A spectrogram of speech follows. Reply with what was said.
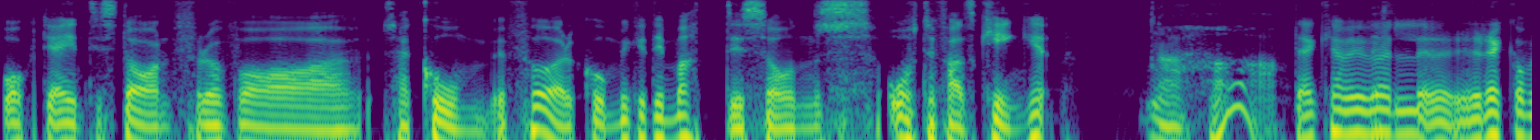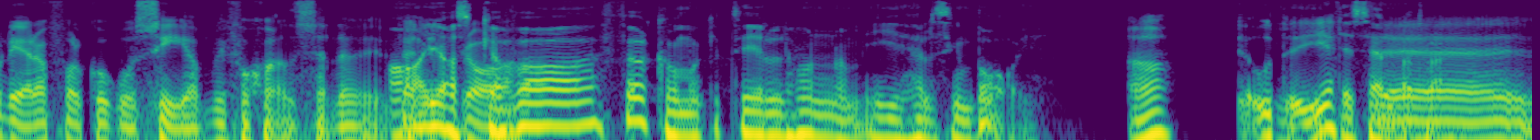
åkte jag in till stan för att vara så här kom, förkomiker till Mattissons Återfallskingen. Aha. Den kan vi väl rekommendera folk att gå och se om ni får chansen. Ja, jag ska bra. vara förkomiker till honom i Helsingborg. Ja, och i jätte, december,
